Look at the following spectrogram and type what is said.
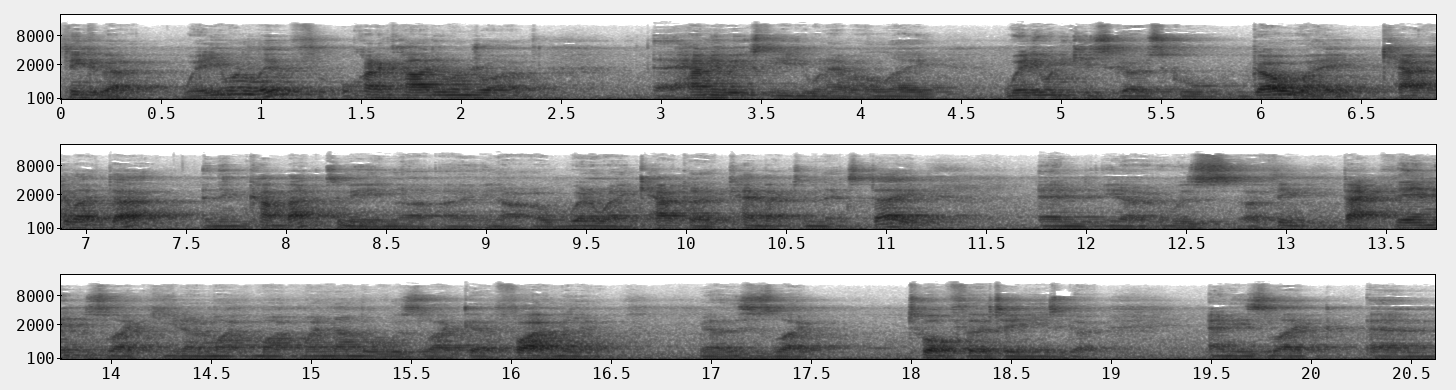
Think about it. Where do you want to live? What kind of car do you want to drive? Uh, how many weeks a year do you want to have a holiday? Where do you want your kids to go to school? Go away, calculate that, and then come back to me. And uh, I, you know, I went away and calculated, came back to the next day, and you know, it was. I think back then it was like you know, my, my, my number was like uh, five million. You know, this is like 12, 13 years ago, and he's like, um,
